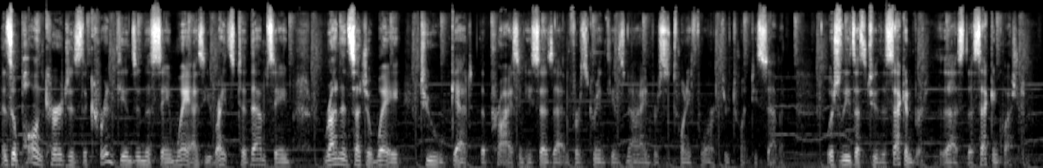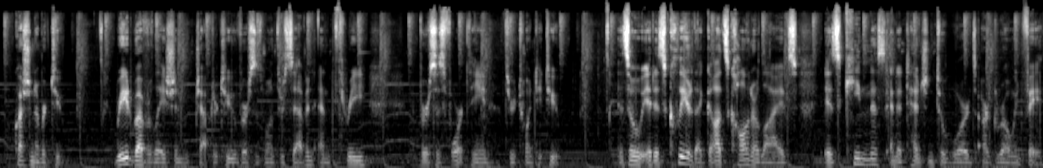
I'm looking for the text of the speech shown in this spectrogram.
And so Paul encourages the Corinthians in the same way as he writes to them, saying, Run in such a way to get the prize. And he says that in 1 Corinthians 9, verses 24 through 27. Which leads us to the second verse, the second question. Question number two. Read Revelation chapter 2, verses 1 through 7, and 3, verses 14 through 22. And so it is clear that God's call in our lives is keenness and attention towards our growing faith.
